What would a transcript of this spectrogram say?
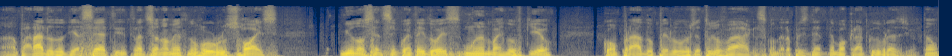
ao, parada do dia 7, tradicionalmente no Rolls Royce 1952, um ano mais novo que eu, comprado pelo Getúlio Vargas, quando era presidente democrático do Brasil. Então,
